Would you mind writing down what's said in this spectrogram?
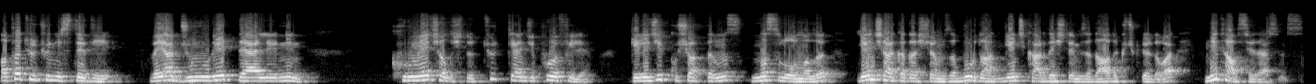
Atatürk'ün istediği veya Cumhuriyet değerlerinin kurmaya çalıştığı Türk genci profili gelecek kuşaklarımız nasıl olmalı? Genç arkadaşlarımıza buradan genç kardeşlerimize daha da küçükleri de var. Ne tavsiye edersiniz?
